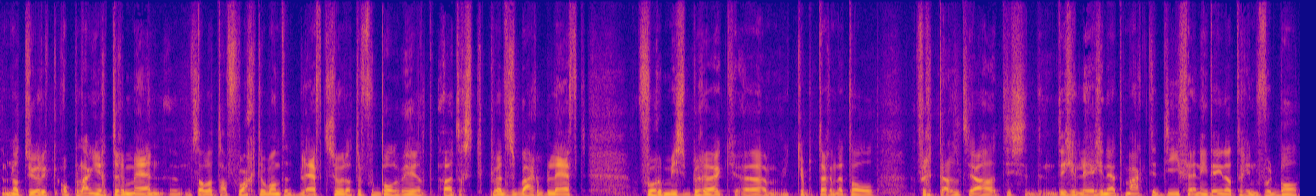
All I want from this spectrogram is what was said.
Natuurlijk, op langere termijn eh, zal het afwachten, want het blijft zo dat de voetbalwereld uiterst kwetsbaar blijft voor misbruik. Uh, ik heb het daarnet al verteld. Ja, het is, de gelegenheid maakt de dief. En ik denk dat er in voetbal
